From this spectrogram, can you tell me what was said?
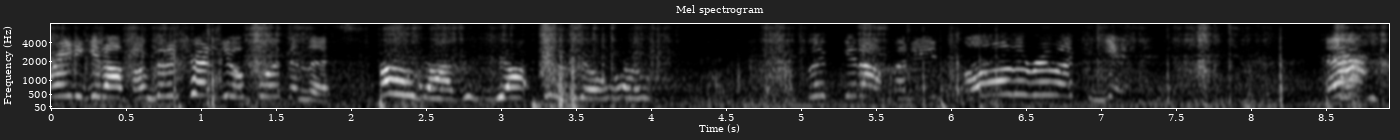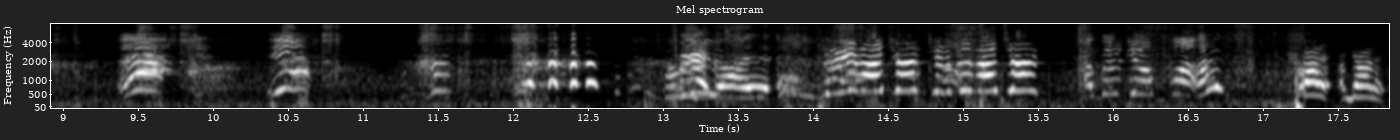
Brady, get off. I'm gonna try to do a flip in this. Oh god, this is not gonna go well. Luke, get off. I need all the room I can get. Ah! Ah! Yeah! I'm gonna try it. Can it be my turn? Can it be my turn? I'm gonna do a flip. Try it, I got it.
